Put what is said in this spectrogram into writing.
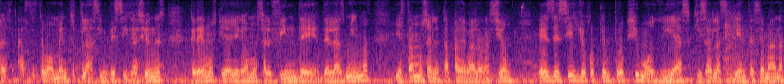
Hasta este momento las investigaciones, creemos que ya llegamos al fin de, las mismas y estamos en la etapa de valoración. Es decir, yo creo que en próximos días, quizás la siguiente semana,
